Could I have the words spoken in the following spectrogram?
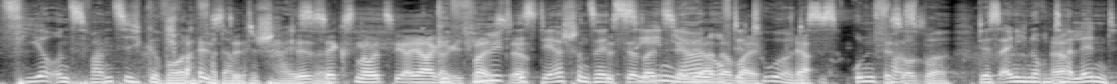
24 geworden, weiß, verdammte Scheiße. Der ist 96er Jahrgang, Gefühlt ich weiß. Ja. ist der schon seit zehn, seit zehn Jahren, Jahren auf der Tour. Ja. Das ist unfassbar. Ist so. Der ist eigentlich noch ein Talent.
